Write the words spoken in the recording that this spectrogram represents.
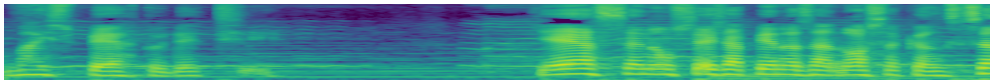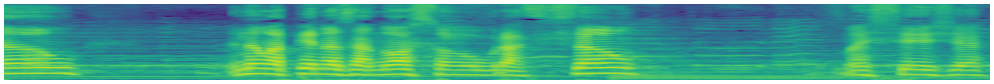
mais perto de ti. Que essa não seja apenas a nossa canção, não apenas a nossa oração, mas seja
